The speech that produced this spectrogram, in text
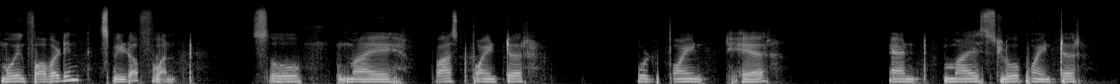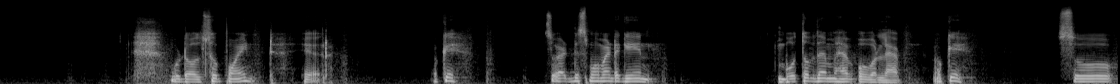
moving forward in speed of 1 so my fast pointer would point here and my slow pointer would also point here. Okay? So at this moment again both of them have overlapped. Okay so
